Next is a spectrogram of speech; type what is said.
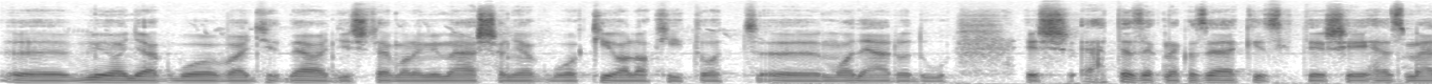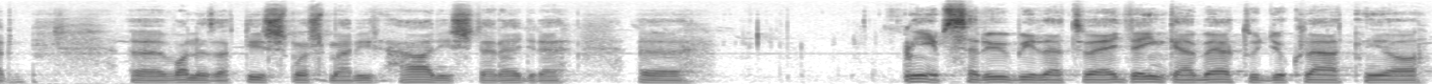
ö, műanyagból, vagy ne adj Isten valami más anyagból kialakított ö, madárodú. És hát ezeknek az elkészítéséhez már ö, van ez a kis, most már hál' Isten egyre ö, népszerűbb, illetve egyre inkább el tudjuk látni a,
